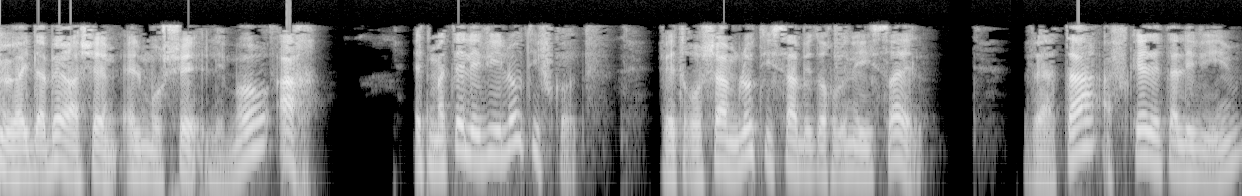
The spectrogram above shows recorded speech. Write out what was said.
וידבר השם אל משה לאמור, אך את מטה לוי לא תפקוד, ואת ראשם לא תישא בתוך בני ישראל. ואתה הפקד את הלוויים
